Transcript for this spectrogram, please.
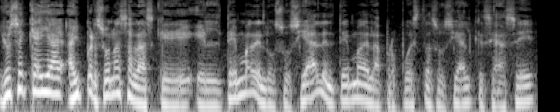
yo sé que hay, hay personas a las que el tema de lo social, el tema de la propuesta social que se hace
